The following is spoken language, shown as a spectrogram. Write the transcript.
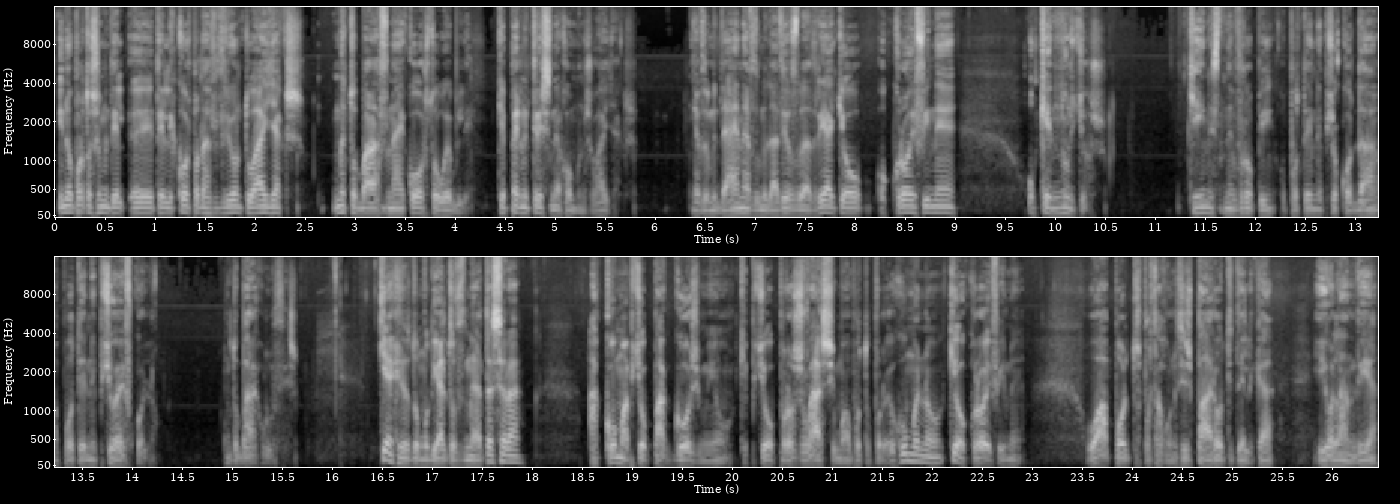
είναι ο πρώτος ε, τελικός πρωταθλητριών του Άγιαξ με τον Παραθυναϊκό στο Βέμπλι. Και παίρνει τρεις συνεχόμενους ο Άγιαξ. 71, 72, 73 και ο, ο Κρόιφ είναι ο καινούριος. Και είναι στην Ευρώπη, οπότε είναι πιο κοντά, οπότε είναι πιο εύκολο να τον παρακολουθείς. Και έρχεται το Μουντιάλ το 2004, ακόμα πιο παγκόσμιο και πιο προσβάσιμο από το προηγούμενο και ο Κρόιφ είναι ο απόλυτος πρωταγωνιστής, παρότι τελικά η Ολλανδία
